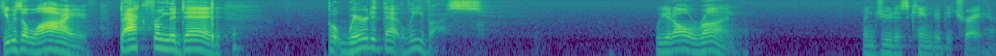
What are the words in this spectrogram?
He was alive, back from the dead. But where did that leave us? We had all run when Judas came to betray him.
